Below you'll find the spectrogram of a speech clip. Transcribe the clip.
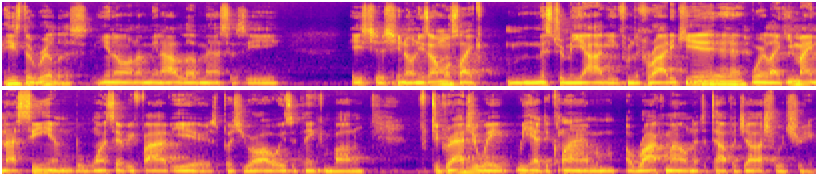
He's the realest. You know what I mean? I love Master Z. He's just, you know, and he's almost like Mr. Miyagi from the Karate Kid, Yeah. where like you might not see him but once every five years, but you're always thinking about him. To graduate, we had to climb a rock mountain at the top of Joshua Tree.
